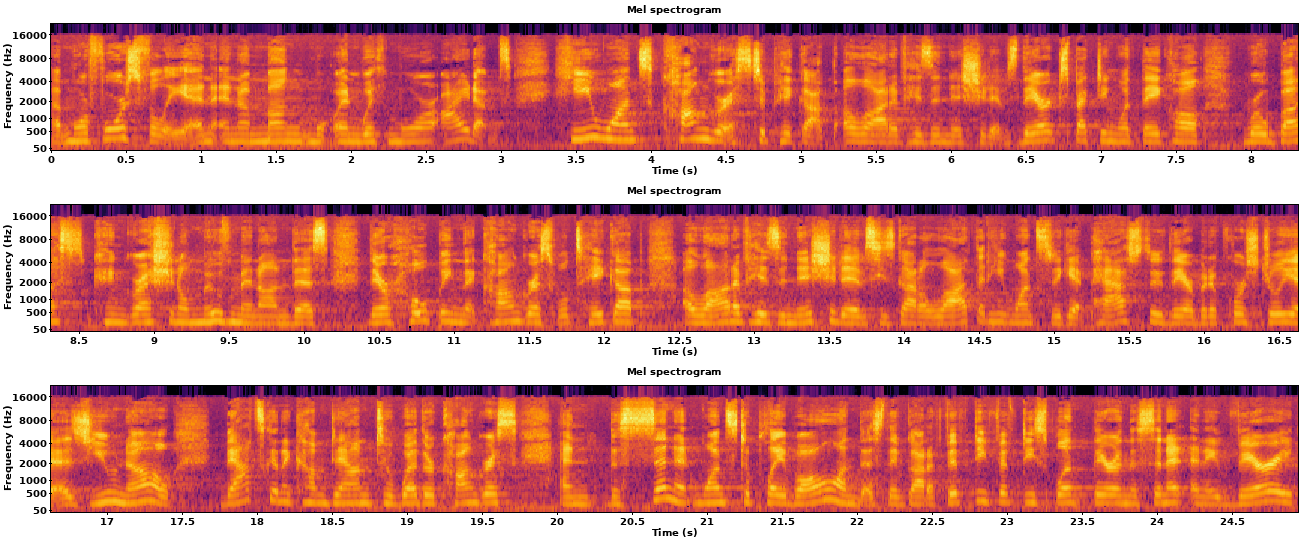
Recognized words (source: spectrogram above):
uh, more forcefully and, and among and with more items. He wants Congress to pick up a lot of his initiatives. They're expecting what they call robust congressional movement on this. They're hoping that Congress will take up a lot of his initiatives. He's got a lot that he wants to get passed through there. But of course, Julia, as you know, that's going to come down to whether Congress and the Senate wants to play ball on this. They've got a 50 50 split there in the Senate and a very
